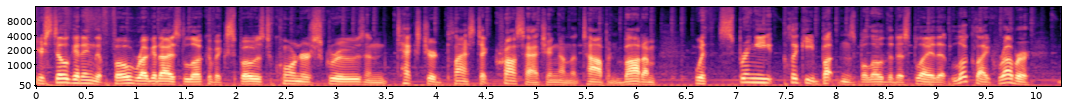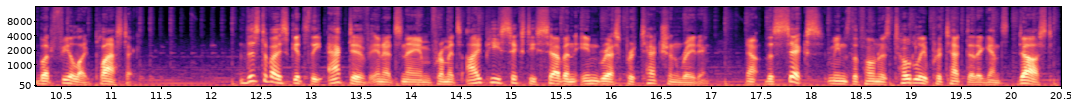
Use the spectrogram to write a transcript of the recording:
you're still getting the faux ruggedized look of exposed corner screws and textured plastic crosshatching on the top and bottom, with springy, clicky buttons below the display that look like rubber but feel like plastic. This device gets the active in its name from its IP67 ingress protection rating. Now, the 6 means the phone is totally protected against dust,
